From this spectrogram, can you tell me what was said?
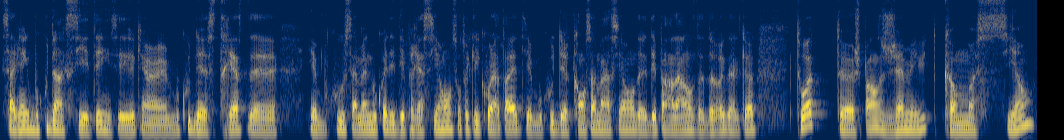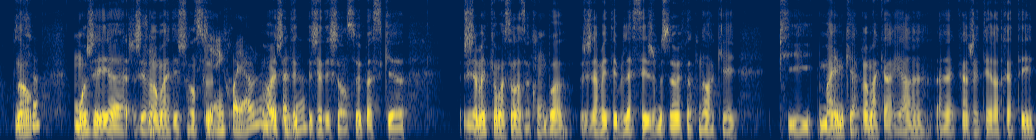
ça vient avec beaucoup d'anxiété. C'est un- beaucoup de stress, y a beaucoup, ça mène beaucoup à des dépressions, surtout avec les coups à la tête. Il y a beaucoup de consommation, de dépendance, de drogue, d'alcool. Toi, je pense, jamais eu de commotion? C'est Non. ça? Moi, j'ai euh, j'ai vraiment été Ce chanceux. qui est incroyable. là, Ouais, j'ai été- été chanceux parce que j'ai jamais de commotion dans un combat. J'ai jamais été blessé. Je me suis jamais fait knocker. Puis même qu'après ma carrière, euh, quand j'ai été retraité,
